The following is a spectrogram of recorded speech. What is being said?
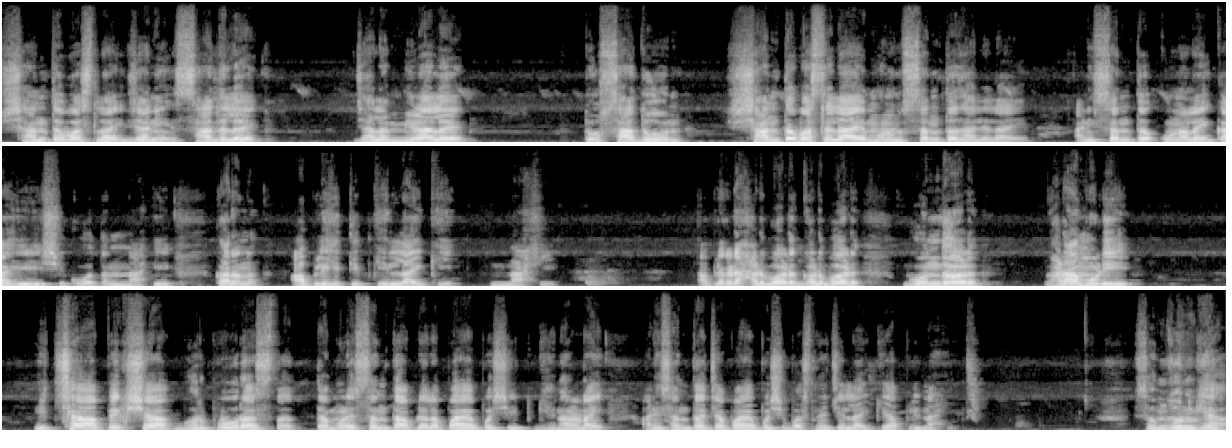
शांत बसलाय ज्याने साधलंय ज्याला मिळालंय तो साधून शांत बसलेला आहे म्हणून संत झालेला आहे. आणि संत कोणालाही काहीही शिकवत नाही कारण आपलीही तितकी लायकी नाही. आपल्याकडे हडबड गडबड गोंधळ घडामोडी इच्छा अपेक्षा भरपूर असतात. त्यामुळे संत आपल्याला पायापाशी घेणार नाही आणि संताच्या पायापाशी बसण्याची लायकी आपली नाही. समजून घ्या.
